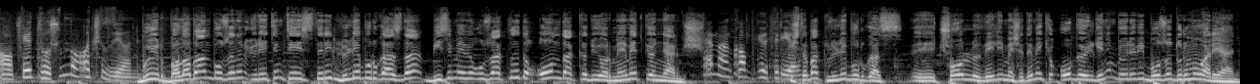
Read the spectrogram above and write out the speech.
Afiyet olsun da açız yani. Buyur Balaban Boza'nın üretim tesisleri Lüleburgaz'da bizim eve uzaklığı da 10 dakika diyor Mehmet göndermiş. Hemen kap götür ya. İşte bak Lüleburgaz, e, Çorlu, Velimeşe demek ki o bölgenin böyle bir boza durumu var yani.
